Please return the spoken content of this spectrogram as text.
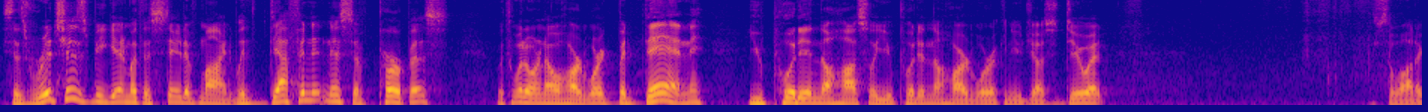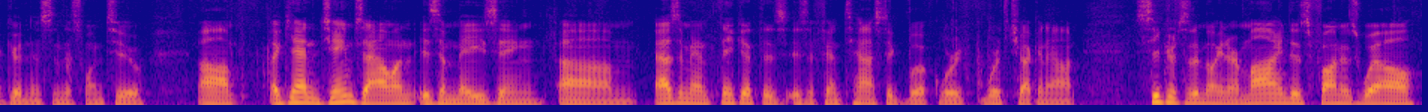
He says, Riches begin with a state of mind, with definiteness of purpose, with little or no hard work, but then You put in the hustle, you put in the hard work, and you just do it. There's a lot of goodness in this one, too. Um, again, James Allen is amazing. Um, As a Man Thinketh is, is a fantastic book worth, worth checking out. Secrets of the Millionaire Mind is fun as well.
